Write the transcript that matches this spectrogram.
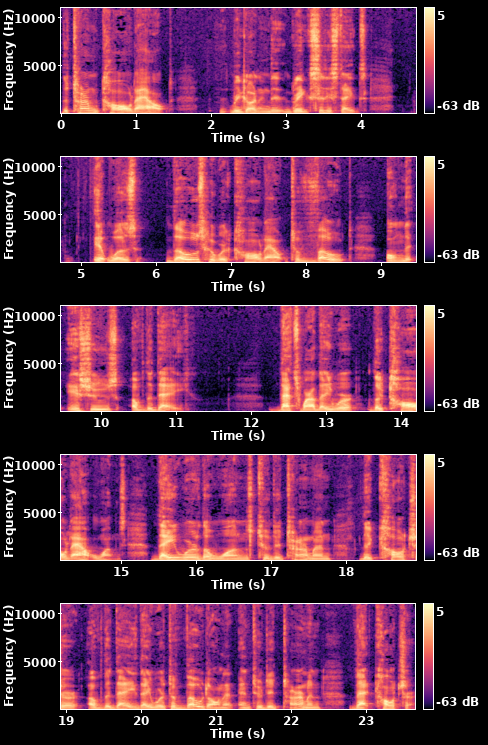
The term called out regarding the Greek city states, it was those who were called out to vote on the issues of the day. That's why they were the called out ones. They were the ones to determine the culture of the day. They were to vote on it and to determine that culture.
